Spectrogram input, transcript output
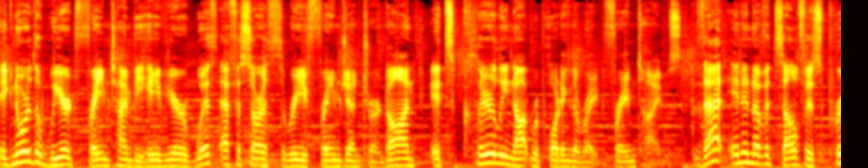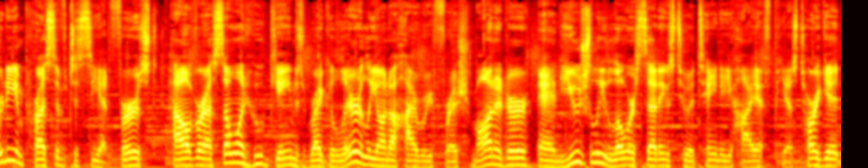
Ignore the weird frame time behavior, with FSR 3 frame gen turned on, it's clearly not reporting the right frame times. That in and of itself is pretty impressive to see at first, however as someone who games regularly on a high refresh monitor, and usually lower settings to attain a high FPS target,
